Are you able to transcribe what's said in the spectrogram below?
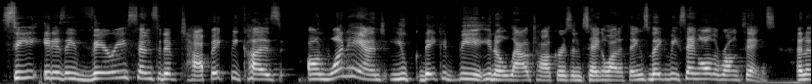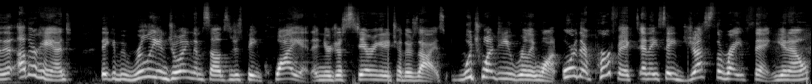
see, it is a very sensitive topic because on one hand, you they could be, you know, loud talkers and saying a lot of things, they could be saying all the wrong things. And on the other hand, they could be really enjoying themselves and just being quiet and you're just staring at each other's eyes. Which one do you really want? Or they're perfect and they say just the right thing, you know?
